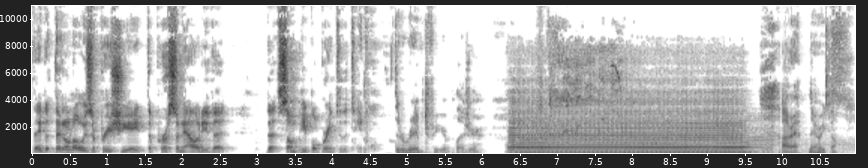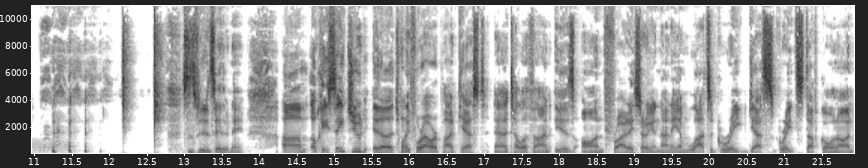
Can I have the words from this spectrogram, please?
They they don't always appreciate the personality that that some people bring to the table. They're ribbed for your pleasure. All right, there we go. Since we didn't say their name. Um, okay, St. Jude, uh, 24 hour podcast, uh, telethon is on Friday starting at 9 a.m. Lots of great guests, great stuff going on.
